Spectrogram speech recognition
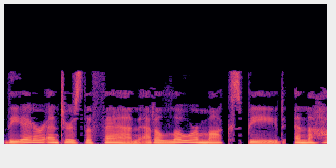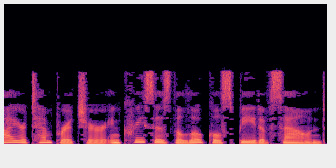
the air enters the fan at a lower Mach speed, and the higher temperature increases the local speed of sound.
